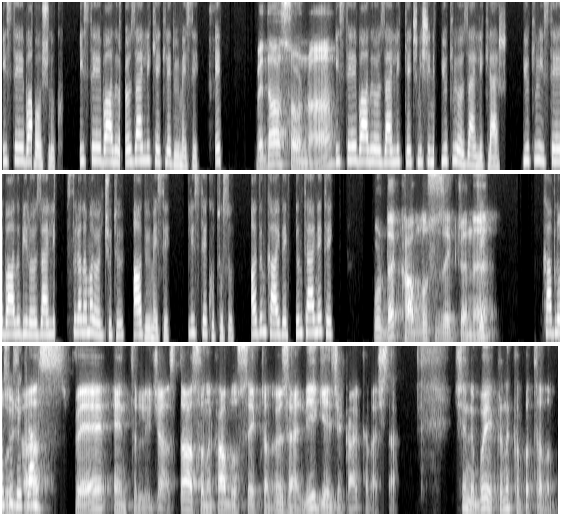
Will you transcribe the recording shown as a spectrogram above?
İsteğe bağlı boşluk. İsteğe bağlı özellik ekle düğmesi. Et, Ve daha sonra isteğe bağlı özellik geçmişini. Yüklü özellikler. Yüklü isteğe bağlı bir özellik. Sıralama ölçütü. A düğmesi. Liste kutusu. Adım kaydet. İnternet ek. burada kablosuz ekranı Kablosuz ekran. ve enterlayacağız. Daha sonra kablosuz ekran özelliği gelecek arkadaşlar. Şimdi bu ekranı kapatalım.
